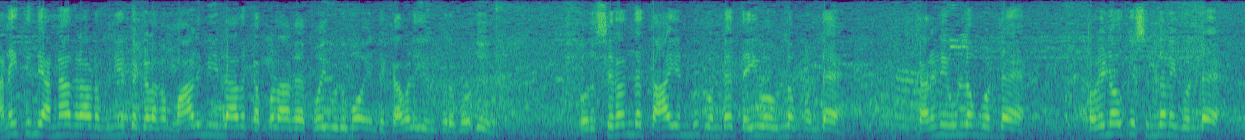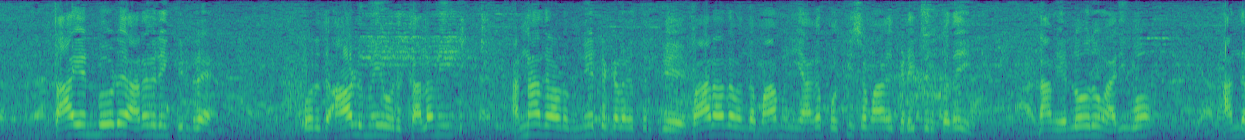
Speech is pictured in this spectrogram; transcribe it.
அனைத்து இந்திய அண்ணா திராவிட முன்னேற்ற கழகம் மாலுமி இல்லாத கப்பலாக போய்விடுமோ என்ற கவலை இருக்கிற போது ஒரு சிறந்த தாய் அன்பு கொண்ட தெய்வ உள்ளம் கொண்ட கருணை உள்ளம் கொண்ட தொலைநோக்கு சிந்தனை கொண்ட தாயன்போடு அரவணைக்கின்ற ஒரு ஆளுமை ஒரு தலைமை அண்ணா திராவிட முன்னேற்ற கழகத்திற்கு வாராத வந்த மாமணியாக பொக்கிஷமாக கிடைத்திருப்பதை நாம் எல்லோரும் அறிவோம். அந்த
